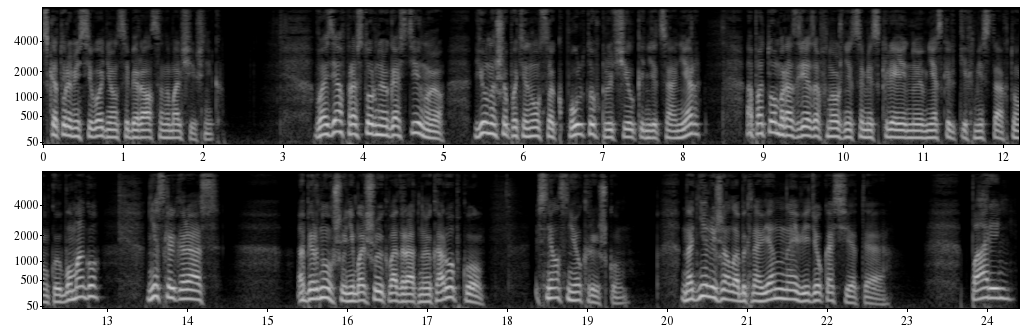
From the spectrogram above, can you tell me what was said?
с которыми сегодня он собирался на мальчишник. Войдя в просторную гостиную, юноша потянулся к пульту, включил кондиционер, а потом, разрезав ножницами склеенную в нескольких местах тонкую бумагу, несколько раз обернувшую небольшую квадратную коробку, снял с нее крышку. На дне лежала обыкновенная видеокассета. Парень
